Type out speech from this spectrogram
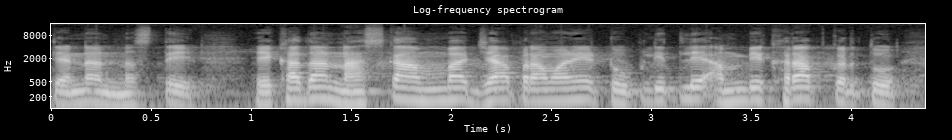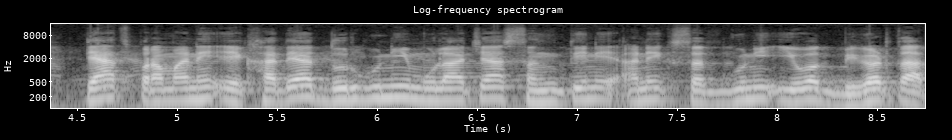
त्यांना नसते. एखादा नासका आंबा ज्याप्रमाणे टोपलीतले आंबे खराब करतो त्याचप्रमाणे एखाद्या दुर्गुणी मुलाच्या संगतीने अनेक सद्गुणी युवक बिघडतात.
